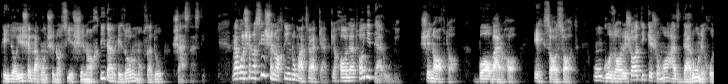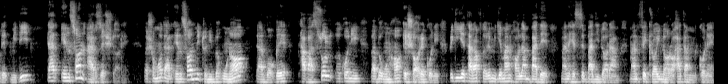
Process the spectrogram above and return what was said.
پیدایش روانشناسی شناختی در 1960 هستیم. روانشناسی شناختی این رو مطرح کرد که حالتهای درونی شناختها باورها احساسات اون گزارشاتی که شما از درون خودت میدی در انسان ارزش داره. و شما در انسان می‌تونی به اونا در واقع توسل کنی و به اونها اشاره کنی. بگی یه طرف داره میگه من حالم بده من حس بدی دارم من فکرایی ناراحتم می‌کنه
